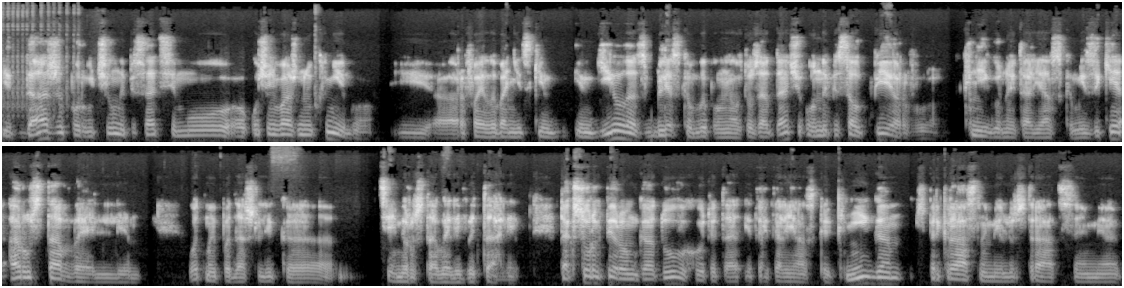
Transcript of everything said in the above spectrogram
и даже поручил написать ему э, очень важную книгу. И э, Рафаил Иваницкий Ингила с блеском выполнил эту задачу. Он написал первую книгу на итальянском языке о Руставелле. Вот мы подошли к теме Руставели в Италии. Так, в 1941 году выходит эта, эта итальянская книга с прекрасными иллюстрациями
